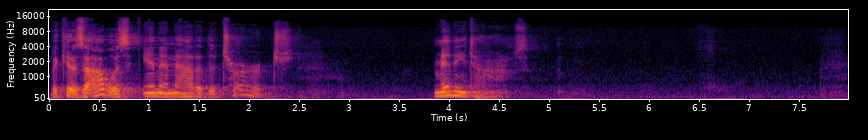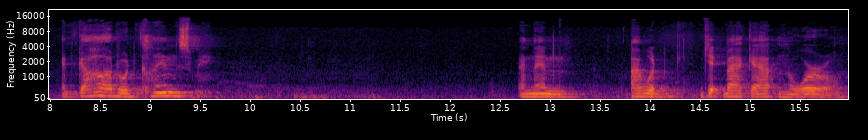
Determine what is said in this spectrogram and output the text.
because I was in and out of the church many times. And God would cleanse me. And then I would get back out in the world.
